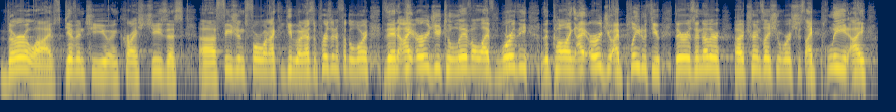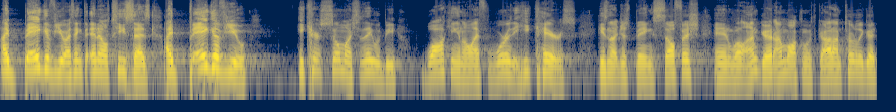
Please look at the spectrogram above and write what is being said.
their lives given to you in Christ Jesus. Uh, Ephesians 4 1, I can keep going. As a prisoner for the Lord, then I urge you to live a life worthy of the calling. I urge you, I plead with you. There is another uh, translation where it's just, I plead, I, I beg of you. I think the NLT says, I beg of you. He cares so much that they would be walking in a life worthy. He cares. He's not just being selfish and, well, I'm good. I'm walking with God. I'm totally good.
